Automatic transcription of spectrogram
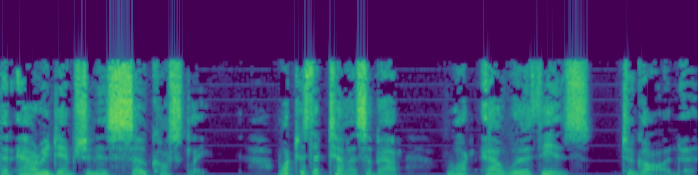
that our redemption is so costly. What does that tell us about what our worth is to God?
